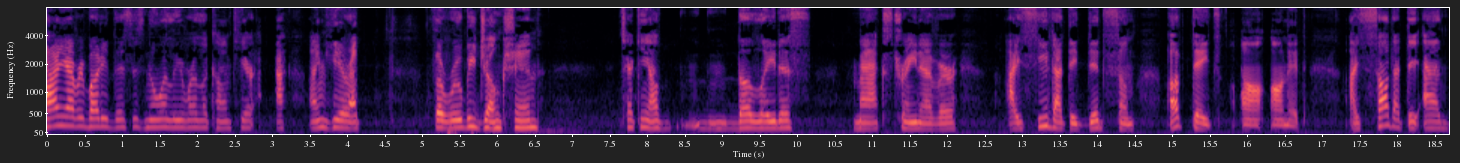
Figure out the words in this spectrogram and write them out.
Hi, everybody. This is Noah Leroy LeCompte here. I- I'm here at the Ruby Junction checking out the latest Max train ever. I see that they did some updates on, on it. I saw that they add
